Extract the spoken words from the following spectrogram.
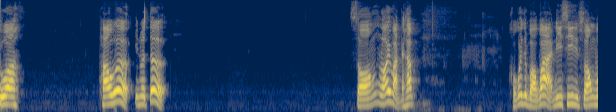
ตัว power inverter 200 วัตต์นะครับ เขาก็จะบอกว่า DC 12 โว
